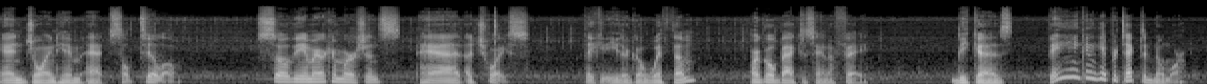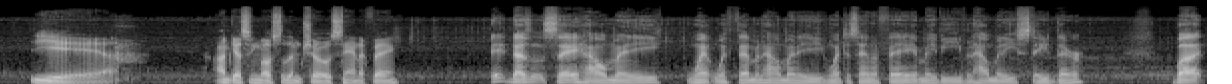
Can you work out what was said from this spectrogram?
and join him at Saltillo. So the American merchants had a choice. They can either go with them or go back to Santa Fe because they ain't going to get protected no more. Yeah. I'm guessing most of them chose Santa Fe. It doesn't say how many went with them and how many went to Santa Fe and maybe even how many stayed there. But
